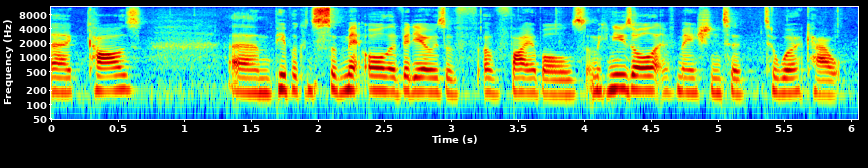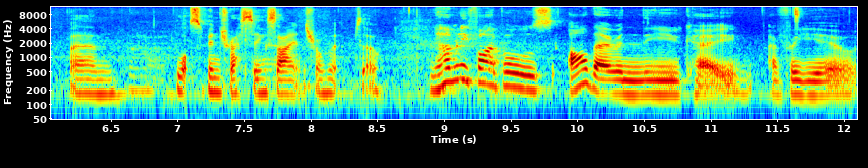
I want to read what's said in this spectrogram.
uh, cars. Um, people can submit all their videos of, of fireballs, and we can use all that information to, to work out um, lots of interesting science from it. So And how many fireballs are there in the UK every year?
